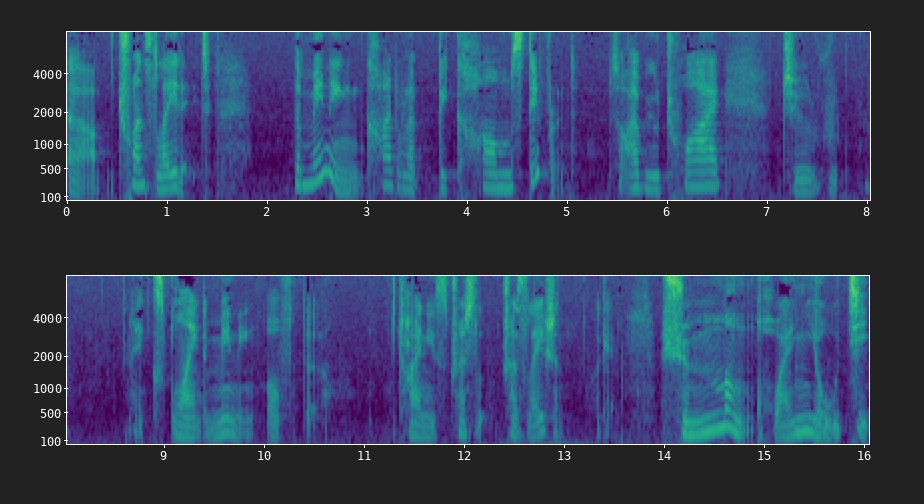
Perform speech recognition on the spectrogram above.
uh, translate it the meaning kind of like becomes different so i will try to re- explain the meaning of the chinese trans- translation okay 寻梦环游记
